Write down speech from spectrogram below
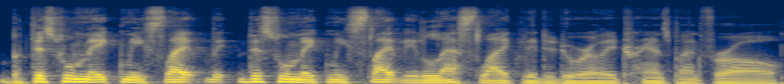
but this will make me slightly this will make me slightly less likely to do early transplant for all.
